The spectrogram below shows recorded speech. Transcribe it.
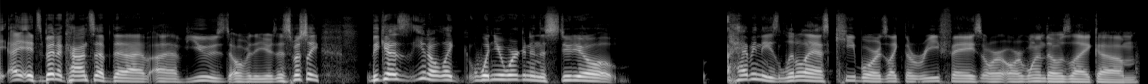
it, it's been a concept that I've I've used over the years, especially because you know, like when you're working in the studio, having these little ass keyboards like the Reface or or one of those like um,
